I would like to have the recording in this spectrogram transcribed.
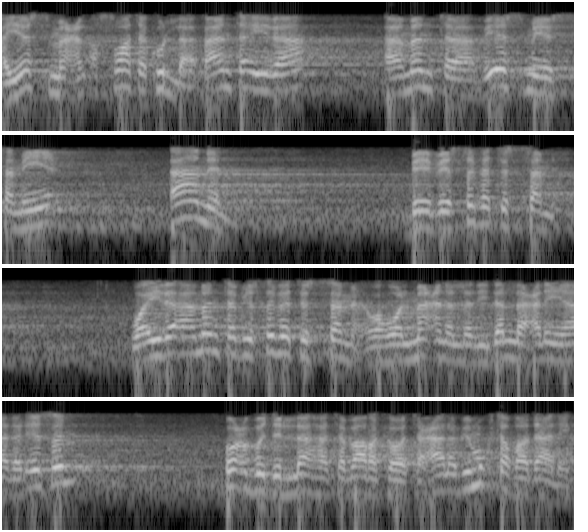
أن يسمع الأصوات كلها. فأنت إذا آمنت باسمه السميع آمن بصفة السمع. وإذا آمنت بصفة السمع وهو المعنى الذي دل عليه هذا الاسم اعبد الله تبارك وتعالى بمقتضى ذلك.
